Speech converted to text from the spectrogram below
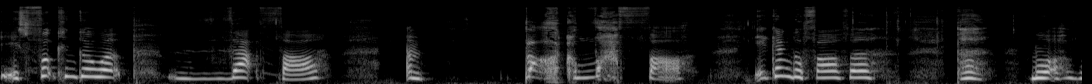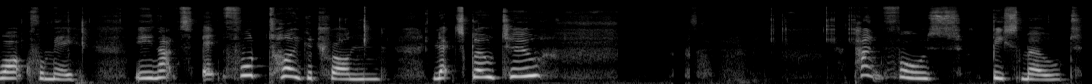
His foot can go up that far and back that far. It can go farther, but more work for me. And that's it for Tigatron. Let's go to Panther's Beast Mode.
